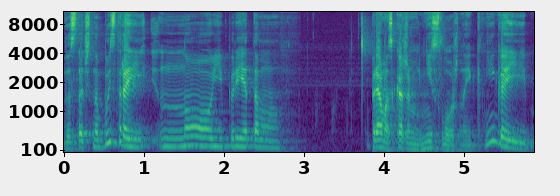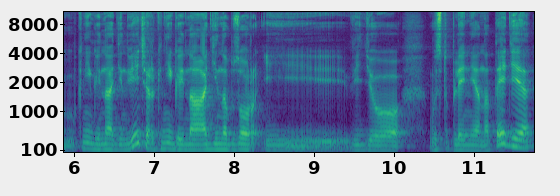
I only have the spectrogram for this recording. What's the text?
достаточно быстрой, но и при этом, прямо скажем, несложной книгой, книгой на один вечер, книгой на один обзор и видео выступления на Теди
